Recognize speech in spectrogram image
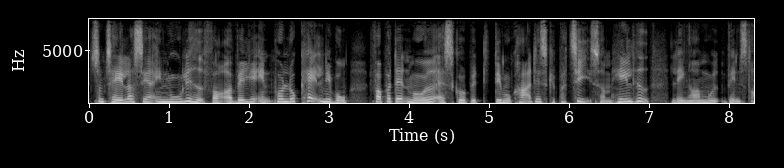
som taler ser en mulighed for at vælge ind på lokal niveau, for på den måde at skubbe det demokratiske parti som helhed længere mod venstre.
